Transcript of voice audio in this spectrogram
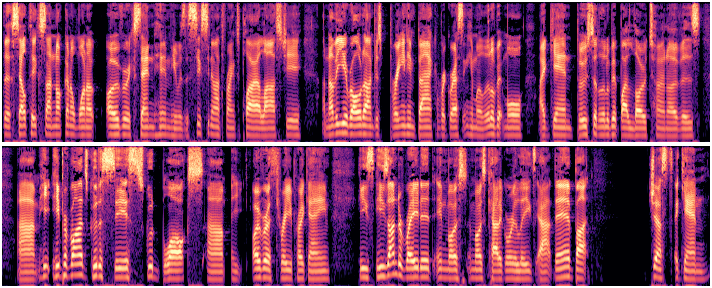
the Celtics are not going to want to overextend him. He was a 69th ranked player last year. Another year older, I'm just bringing him back, and regressing him a little bit more. Again, boosted a little bit by low turnovers. Um, he, he provides good assists, good blocks, um, he, over a three per game. He's, he's underrated in most, in most category leagues out there, but just again,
